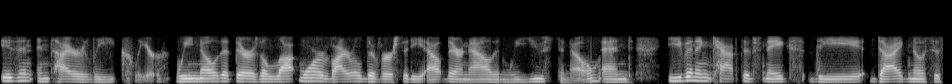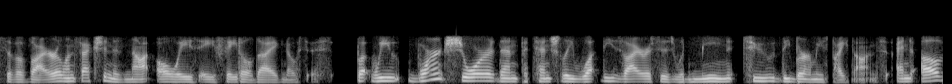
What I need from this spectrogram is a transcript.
isn't entirely clear. We know that there's a lot more viral diversity out there now than we used to know. And even in captive snakes, the diagnosis of a viral infection is not always a fatal diagnosis but we weren't sure then potentially what these viruses would mean to the Burmese pythons. And of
